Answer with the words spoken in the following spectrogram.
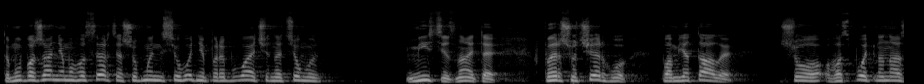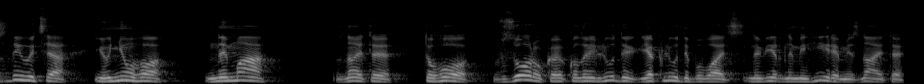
Тому бажання мого серця, щоб ми сьогодні, перебуваючи на цьому місці, знаєте, в першу чергу пам'ятали, що Господь на нас дивиться, і у нього нема, знаєте, того взору, коли люди, як люди бувають з невірними гірями, знаєте,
